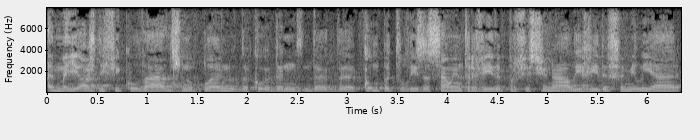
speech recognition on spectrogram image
a maiores dificuldades no plano da, da, da compatibilização entre vida profissional e vida familiar.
